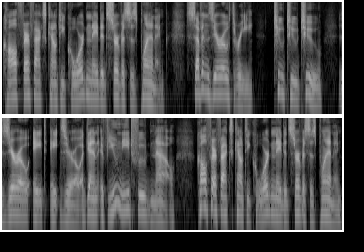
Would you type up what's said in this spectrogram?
call Fairfax County Coordinated Services Planning 703 222 0880. Again, if you need food now, call Fairfax County Coordinated Services Planning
